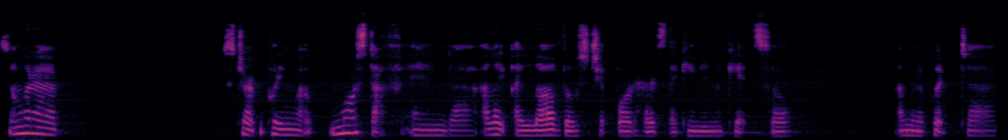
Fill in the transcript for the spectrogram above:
So I'm going to start putting more stuff and uh, I like I love those chipboard hearts that came in the kit so I'm going to put uh,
